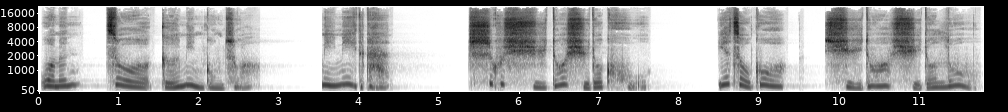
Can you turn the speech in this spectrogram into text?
我们做革命工作，秘密的干，吃过许多许多苦，也走过许多许多路。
